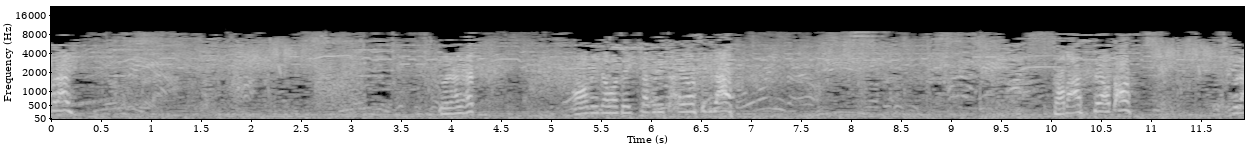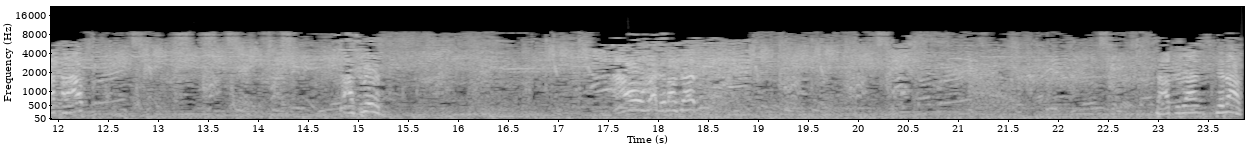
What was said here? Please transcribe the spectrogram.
危ない。裏投げ。大見野も的確に対応してきた。飛ばして落とす。裏から。ダスビン青が出ません殺眼してた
